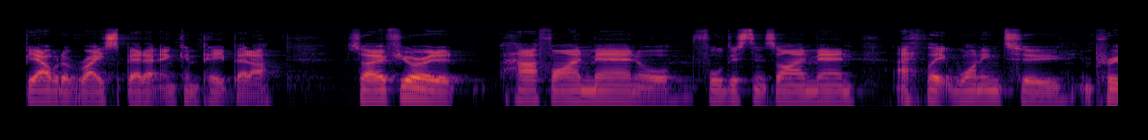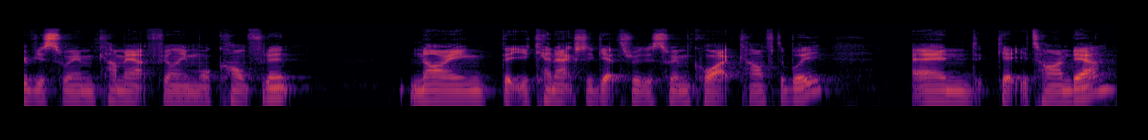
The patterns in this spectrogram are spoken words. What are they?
be able to race better and compete better. So if you're a half Ironman or full distance Ironman athlete wanting to improve your swim, come out feeling more confident, knowing that you can actually get through the swim quite comfortably and get your time down,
